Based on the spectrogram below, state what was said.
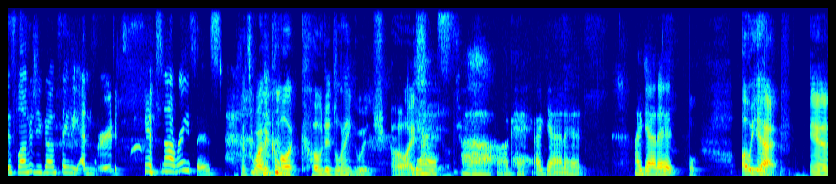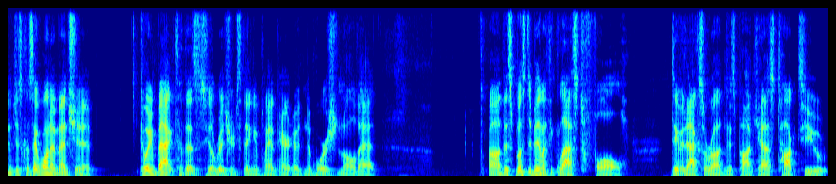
As long as you don't say the N word, it's not racist. That's why they call it coded language. Oh, I yes. see. Okay. Oh, okay. I get it. I get it. Oh, yeah. And just because I want to mention it, going back to the Cecile Richards thing and Planned Parenthood and abortion and all that, uh, this must have been, I think, last fall. David Axelrod in his podcast talked to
